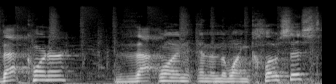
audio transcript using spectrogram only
that corner, that one, and then the one closest.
